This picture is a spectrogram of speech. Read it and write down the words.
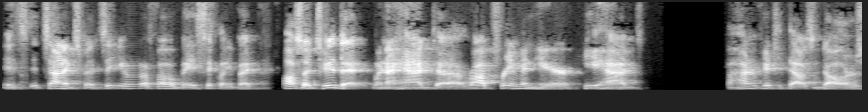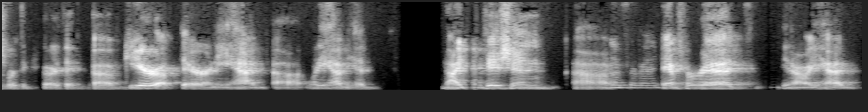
it's it's unexpected. It's a UFO basically, but also too that when I had uh, Rob Freeman here, he had one hundred fifty thousand dollars worth of worth of uh, gear up there, and he had uh, what do you have? He had night vision, uh, Infrared. infrared. You know, he had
